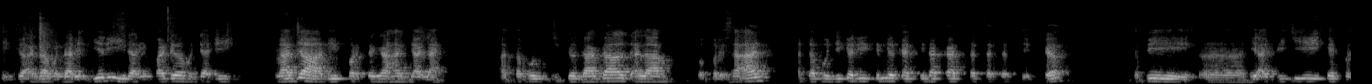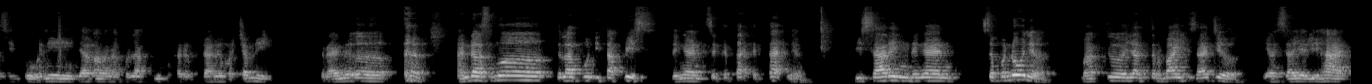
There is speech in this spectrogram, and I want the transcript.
jika anda menarik diri daripada menjadi pelajar di pertengahan jalan. Ataupun jika gagal dalam peperiksaan ataupun jika dikenakan tindakan tertib ya. Tapi uh, di IPG kampus Ipoh ni jaranglah berlaku perkara-perkara macam ni. Kerana uh, anda semua telah pun ditapis dengan seketat-ketatnya disaring dengan sepenuhnya maka yang terbaik saja yang saya lihat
